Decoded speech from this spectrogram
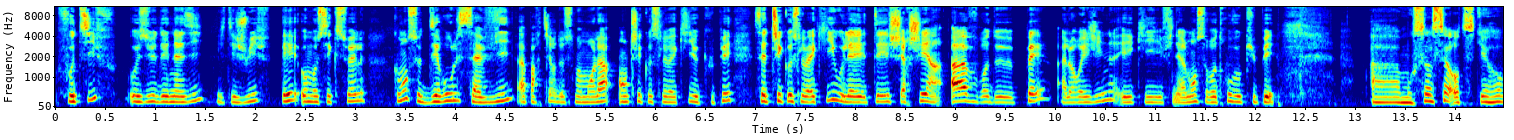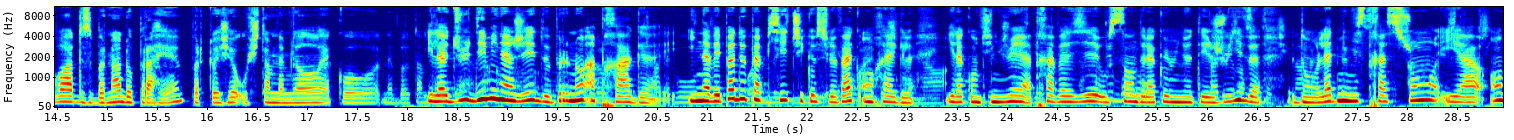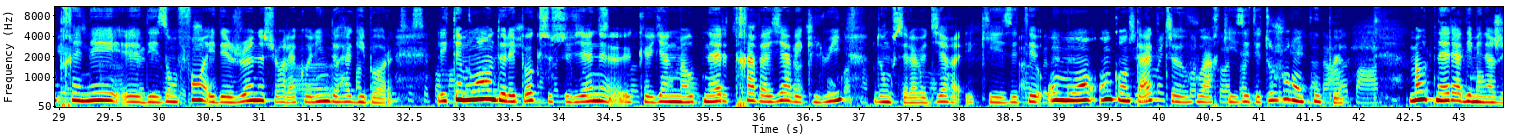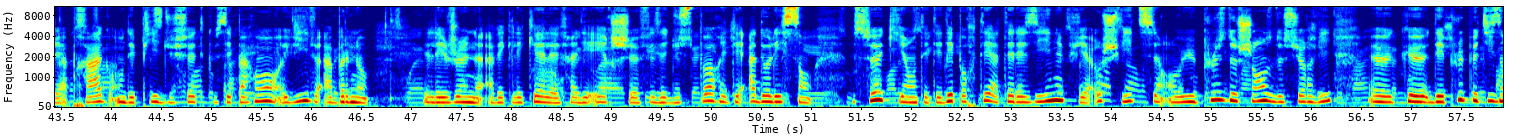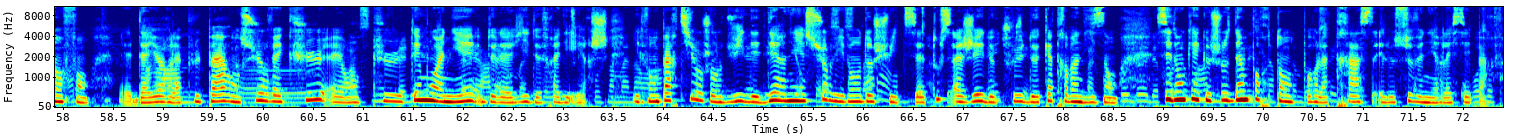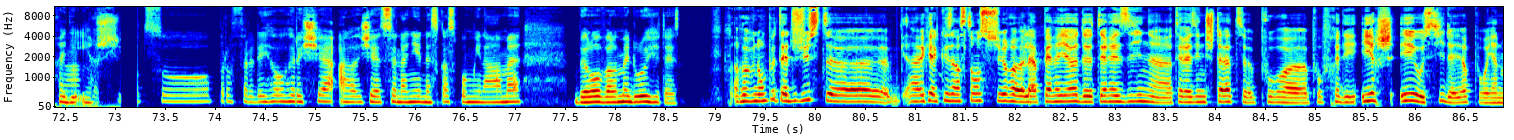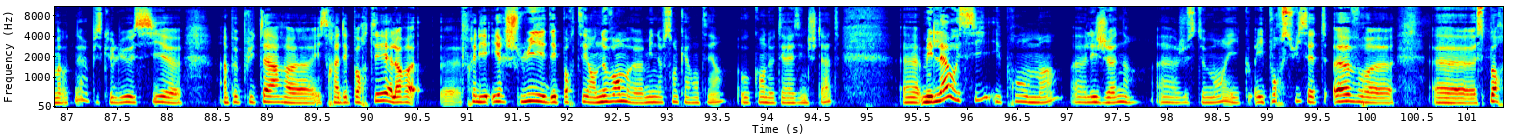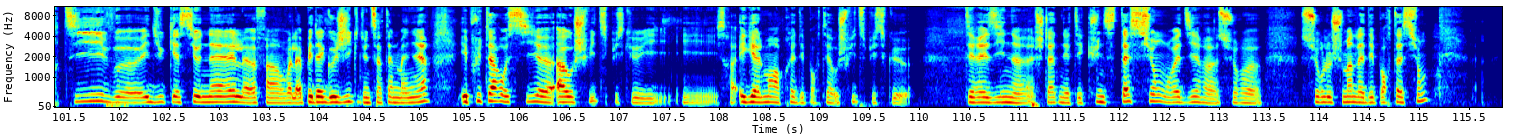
fautif aux yeux des nazis, il était juif et homosexuel. Comment se déroule sa vie à partir de ce moment-là en Tchécoslovaquie occupée, cette Tchécoslovaquie où il a été chercher un havre de paix à l'origine et qui finalement se retrouve occupé il a dû déménager de Brno à Prague. Il n'avait pas de papier tchécoslovaque en règle. Il a continué à travailler au sein de la communauté juive dans l'administration et a entraîné euh, des enfants et des jeunes sur la colline de Hagibor. Les témoins de l'époque se souviennent euh, que Jan Mautner travaillait avec lui, donc cela veut dire qu'ils étaient au moins en contact, voire qu'ils étaient toujours en couple. Mautner a déménagé à Prague en dépit du fait que ses parents vivent à Brno. Les jeunes avec lesquels Freddy Hirsch faisait du sport étaient adolescents. Ceux qui ont été déportés à Térésine puis à Auschwitz ont eu plus de chances de survie euh, que des plus petits enfants. D'ailleurs, la plupart ont survécu et ont pu témoigner de la vie de Freddy Hirsch. Ils font partie aujourd'hui des derniers survivants d'Auschwitz, tous âgés de plus de 90 ans. C'est donc quelque chose d'important pour la trace et le souvenir laissé par Freddy Hirsch. Co pro Freddyho Hirsche a že se na něj dneska vzpomínáme, bylo velmi důležité. Revenons peut-être juste euh, quelques instants sur euh, la période Thérésine, euh, Theresienstadt pour euh, pour Freddy Hirsch et aussi d'ailleurs pour Jan Mautner puisque lui aussi un peu plus tard il sera déporté. Alors Freddy Hirsch lui est déporté en novembre 1941 au camp de Theresienstadt. Euh, mais là aussi, il prend en main euh, les jeunes, euh, justement. Il, il, poursuit cette œuvre sportive, éducationnelle, enfin voilà, pédagogique d'une certaine manière. Et plus tard aussi à Auschwitz, puisqu'il il sera également après déporté à Auschwitz, puisque Theresienstadt n'était qu'une station, on va dire, sur sur le chemin de la déportation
